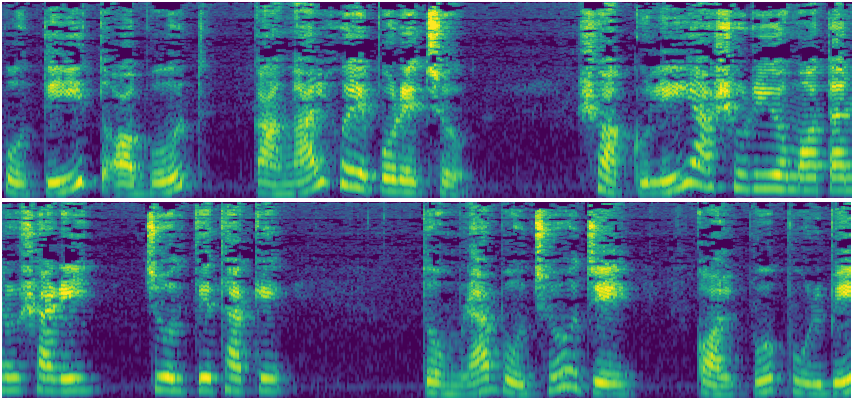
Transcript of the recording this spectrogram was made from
পতীত, অবোধ, কাঙাল হয়ে পড়েছ। সকলেই আসুরীয় মতানুসারেই চলতে থাকে। তোমরা বোঝো যে কল্প পূর্বে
